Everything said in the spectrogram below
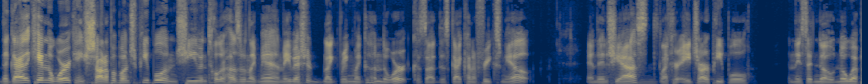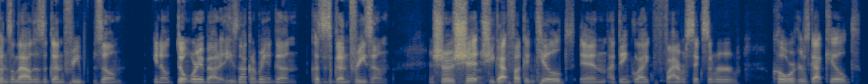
the guy that came to work and he shot up a bunch of people, and she even told her husband like, "Man, maybe I should like bring my gun to work because this guy kind of freaks me out." And then she asked like her HR people, and they said, "No, no weapons allowed. This is a gun-free zone. You know, don't worry about it. He's not going to bring a gun because it's a gun-free zone." And sure as shit, Yeah. she got fucking killed, and I think like five or six of her coworkers got killed.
